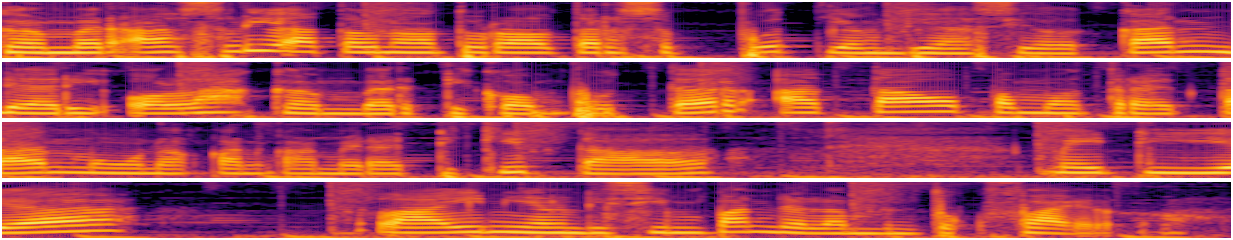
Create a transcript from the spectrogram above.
Gambar asli atau natural tersebut yang dihasilkan dari olah gambar di komputer atau pemotretan menggunakan kamera digital, media lain yang disimpan dalam bentuk file.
